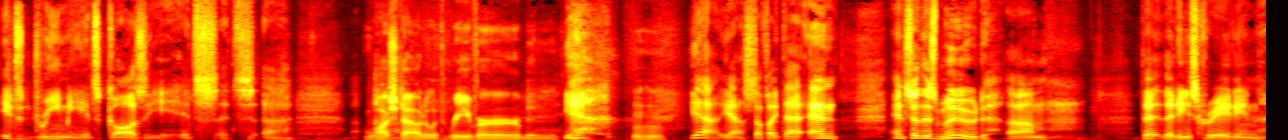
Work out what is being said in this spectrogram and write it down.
it's dreamy, it's gauzy, it's it's. Uh, Washed out with reverb and yeah. Yeah, yeah, stuff like that. And and so this mood um that that he's creating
